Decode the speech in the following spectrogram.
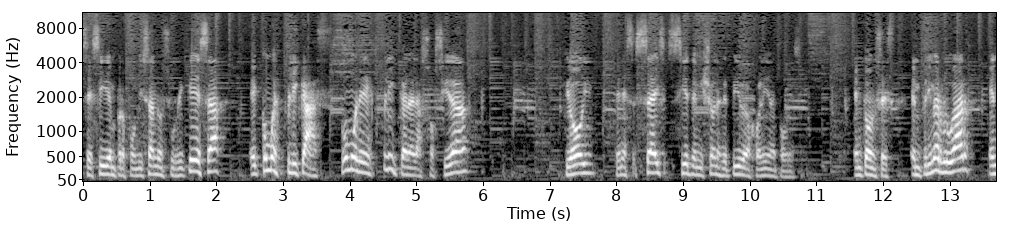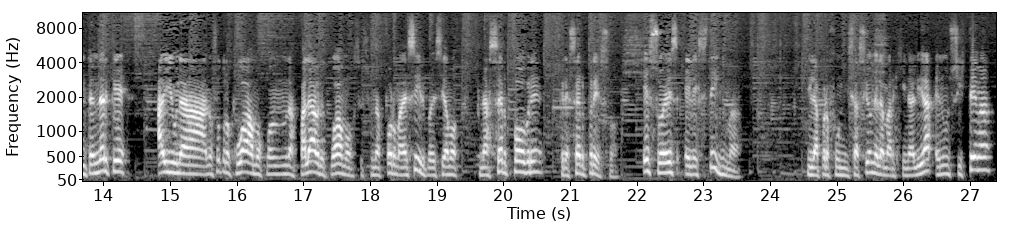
se siguen profundizando en su riqueza. Eh, ¿Cómo explicás, cómo le explican a la sociedad que hoy tenés 6, 7 millones de pibes bajo la línea de pobreza? Entonces, en primer lugar, entender que hay una, nosotros jugábamos con unas palabras, jugábamos, es una forma de decir, pero decíamos, nacer pobre, crecer preso. Eso es el estigma y la profundización de la marginalidad en un sistema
